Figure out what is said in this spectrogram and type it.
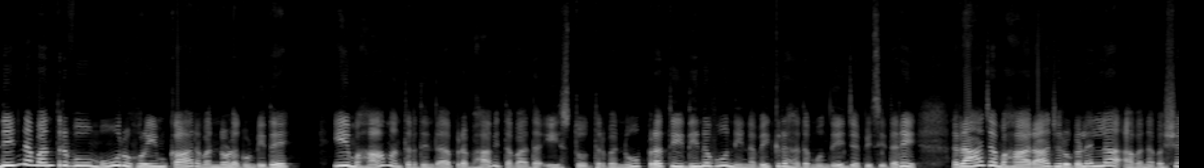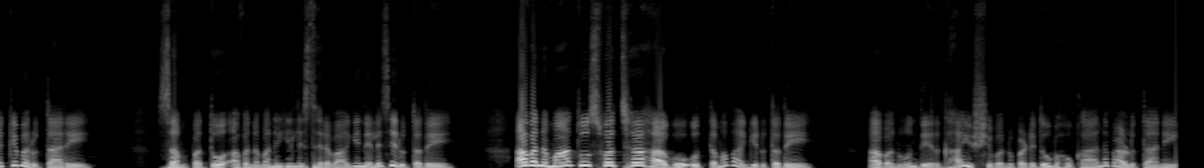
ನಿನ್ನ ಮಂತ್ರವು ಮೂರು ಹುರೀಂಕಾರವನ್ನೊಳಗೊಂಡಿದೆ। ಈ ಮಹಾಮಂತ್ರದಿಂದ ಪ್ರಭಾವಿತವಾದ ಈ ಸ್ತೋತ್ರವನ್ನು ಪ್ರತಿದಿನವೂ ನಿನ್ನ ವಿಗ್ರಹದ ಮುಂದೆ ಜಪಿಸಿದರೆ ರಾಜ ಮಹಾರಾಜರುಗಳೆಲ್ಲ ಅವನ ವಶಕ್ಕೆ ಬರುತ್ತಾರೆ। ಸಂಪತ್ತು ಅವನ ಮನೆಯಲ್ಲಿ ಸ್ಥಿರವಾಗಿ ನೆಲೆಸಿರುತ್ತದೆ। ಅವನ ಮಾತು ಸ್ವಚ್ಛ ಹಾಗೂ ಉತ್ತಮವಾಗಿರುತ್ತದೆ. ಅವನು ದೀರ್ಘಾಯುಷ್ಯವನ್ನು ಪಡೆದು ಬಹುಕಾಲ ಬಾಳುತ್ತಾನೆ.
